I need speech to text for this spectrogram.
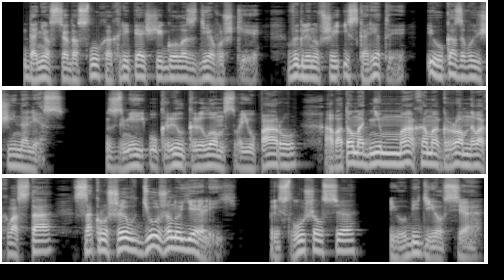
– донесся до слуха хрипящий голос девушки, выглянувшей из кареты и указывающей на лес. Змей укрыл крылом свою пару, а потом одним махом огромного хвоста сокрушил дюжину елей. Прислушался и убедился,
